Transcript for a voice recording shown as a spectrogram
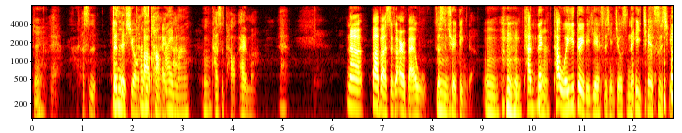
对，哎，他是真的希望爸爸爱他吗？嗯，他是讨爱吗？哎，那爸爸是个二百五，这是确定的。嗯，他那他唯一对的一件事情就是那一件事情，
